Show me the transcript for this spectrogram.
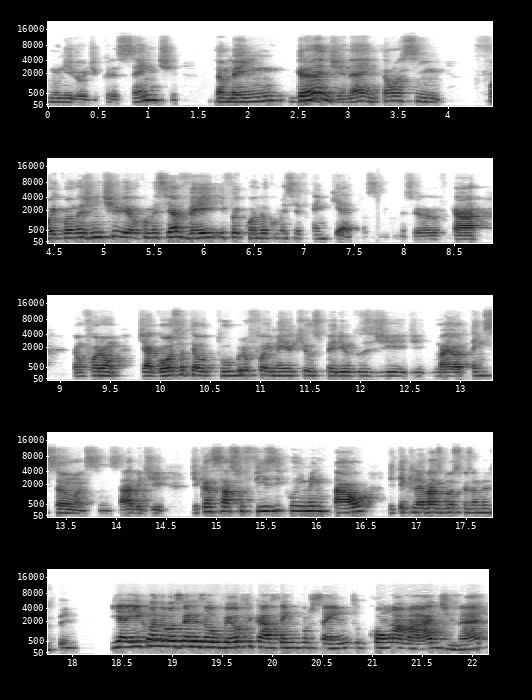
no nível de crescente também grande, né? Então, assim, foi quando a gente, eu comecei a ver e foi quando eu comecei a ficar inquieto, assim, comecei a ficar então foram de agosto até outubro foi meio que os períodos de, de maior tensão, assim, sabe? De, de cansaço físico e mental de ter que levar as duas coisas ao mesmo tempo. E aí, quando você resolveu ficar 100% com a MAD, né?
